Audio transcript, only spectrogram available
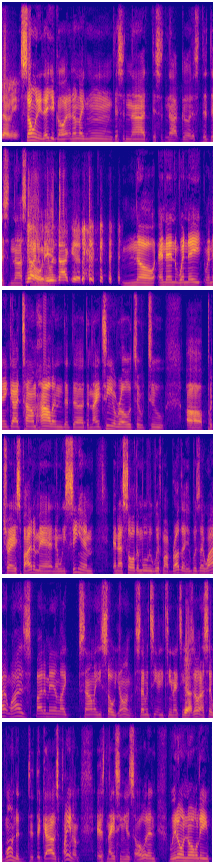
Sony. Sony, there you go. And I'm like, mm, this is not, this is not good. This, this is not Spider Man. No, it was not good. No, and then when they when they got Tom Holland, the the, the 19 year old, to to uh, portray Spider Man, and then we see him, and I saw the movie with my brother. He was like, why why is Spider Man like sound like he's so young, 17, 18, 19 years old? I said, one, the, the the guy who's playing him is 19 years old, and we don't normally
